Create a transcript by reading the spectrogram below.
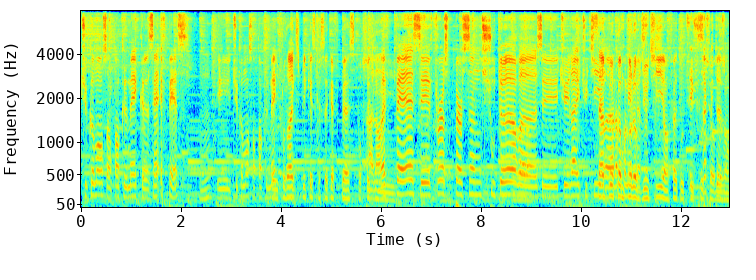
tu commences en tant que mec, euh, c'est un FPS, Hmm. et tu commences en tant que mec. il faudra expliquer ce que c'est qu'FPS pour ceux Alors qui. FPS, c'est first person shooter. Voilà. euh, c'est, tu es là et tu tires. C'est un à peu la comme Call of personne. Duty en fait où tu shootes sur des gens.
